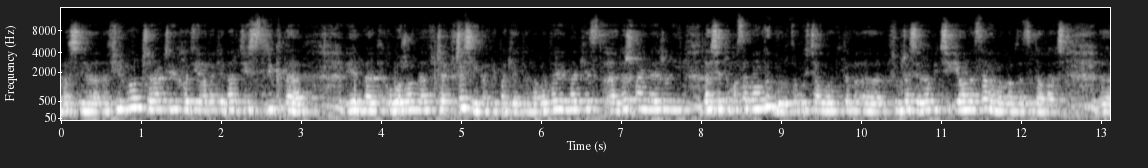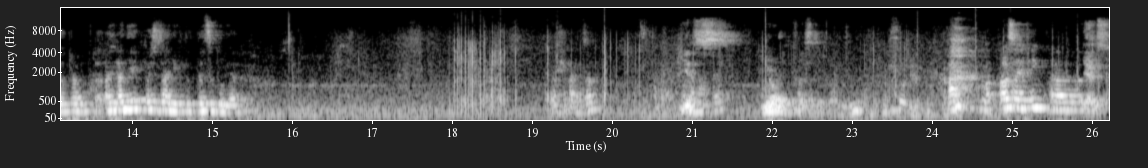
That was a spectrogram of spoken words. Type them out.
właśnie firmą, czy raczej chodzi o takie bardziej stricte, jednak ułożone wcze, wcześniej takie pakiety, no bo to jednak jest też fajne, jeżeli da się tym osobom wybór, co by chciało w tym, e, w tym czasie robić i one same mogą zdecydować, e, prawda, a, nie ktoś za nich de- decyduje. Proszę bardzo. Yes, we are interested. Also, I think uh, Yes,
